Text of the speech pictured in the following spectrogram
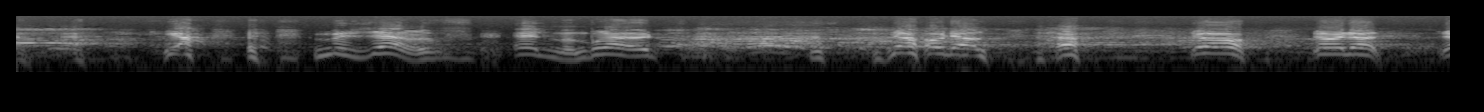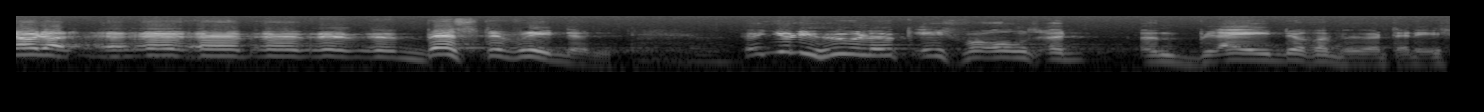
ja, mezelf en mijn bruid. nou dan, nou, nou dan, nou dan, eh, eh, beste vrienden. Jullie huwelijk is voor ons een, een blijde gebeurtenis.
